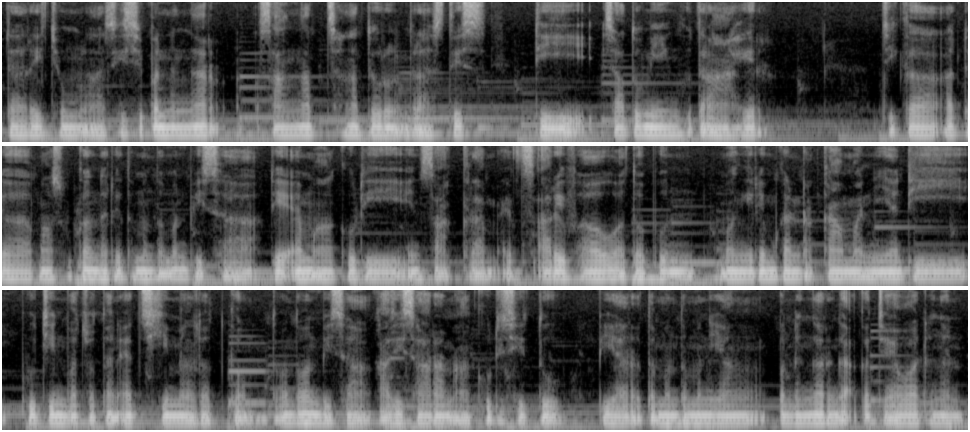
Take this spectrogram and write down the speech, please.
dari jumlah sisi pendengar sangat-sangat turun drastis di satu minggu terakhir jika ada masukan dari teman-teman bisa DM aku di Instagram @arifhau ataupun mengirimkan rekamannya di bucinpacotan@gmail.com. Teman-teman bisa kasih saran aku di situ biar teman-teman yang pendengar nggak kecewa dengan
